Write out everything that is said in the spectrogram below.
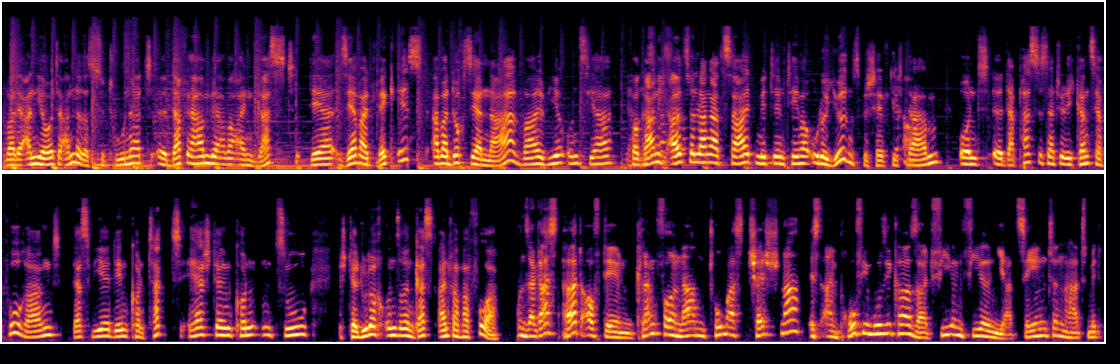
weil der Andi heute anderes zu tun hat. Äh, Dafür haben wir aber einen Gast, der sehr weit weg ist, aber doch sehr nah, weil wir uns ja, vor gar nicht allzu langer Zeit mit dem Thema Udo Jürgens beschäftigt Genau. haben. Und äh, da passt es natürlich ganz hervorragend, dass wir den Kontakt herstellen konnten zu, stell du doch unseren Gast einfach mal vor. Unser Gast hört auf den klangvollen Namen Thomas Tscheschner, ist ein Profimusiker seit vielen, vielen Jahrzehnten, hat mit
